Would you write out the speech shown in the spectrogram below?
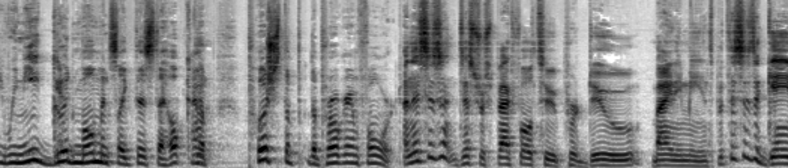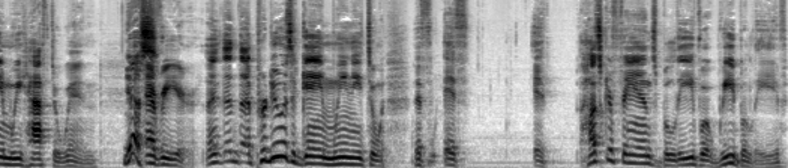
we need good moments like this to help kind of push the the program forward. And this isn't disrespectful to Purdue by any means, but this is a game we have to win. Yes. every year. And uh, Purdue is a game we need to win. If if if Husker fans believe what we believe,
